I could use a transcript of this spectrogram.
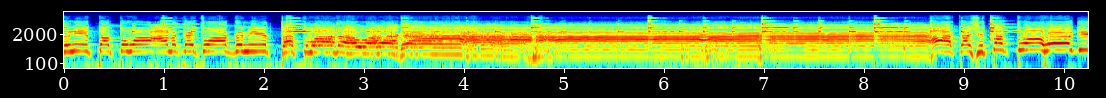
ಅಗ್ನಿ ತತ್ವ ಅಣಕೈತು ಅಗ್ನಿ ತತ್ವದ ಒಳಗ. ಆಕಾಶ ತತ್ವ ಹೋಗಿ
